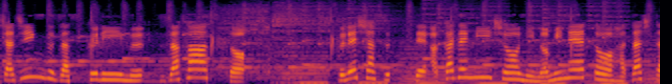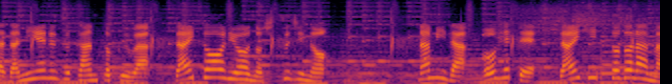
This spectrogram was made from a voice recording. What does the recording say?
Chasing the Scream、The First、プレシャスでアカデミー賞にノミネートを果たしたダニエルズ監督は、大統領の執事の涙を経て、大ヒットドラマ、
